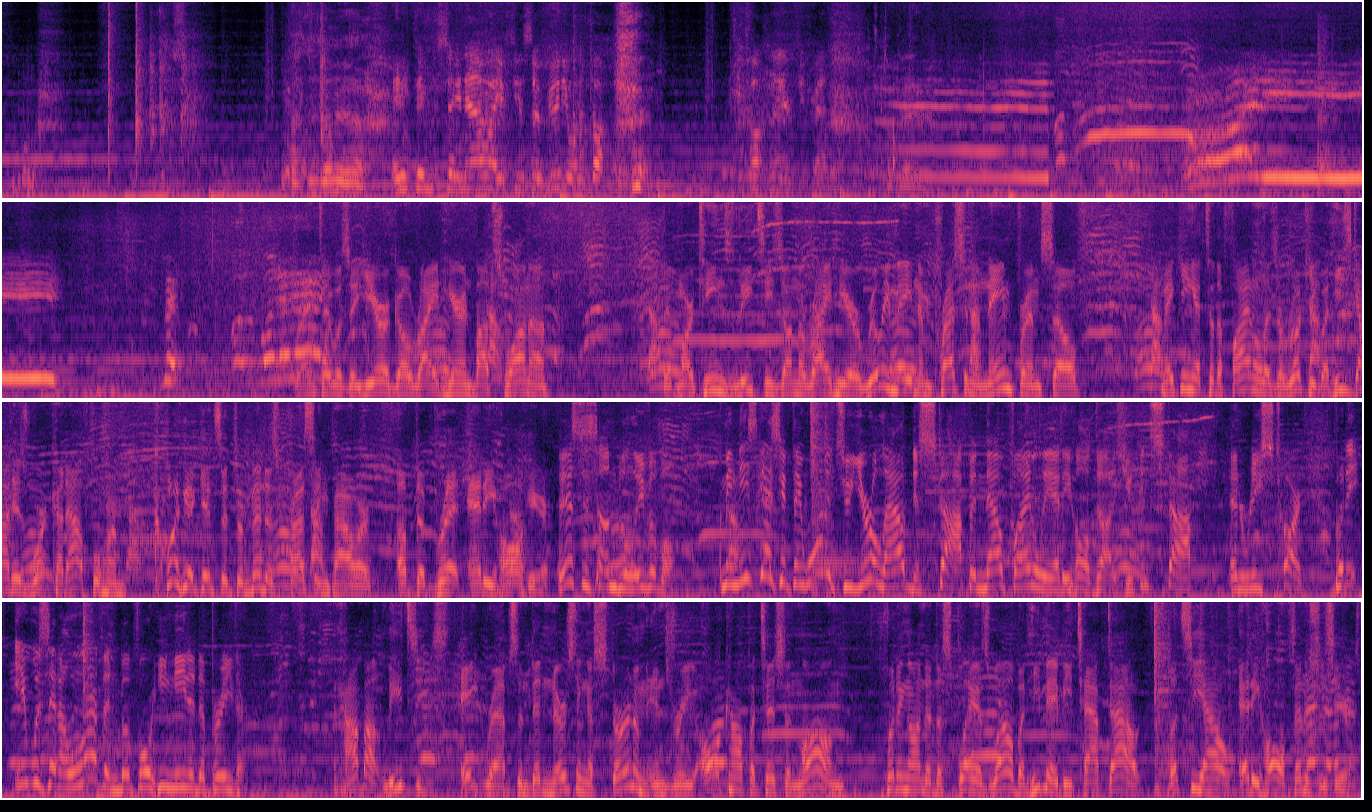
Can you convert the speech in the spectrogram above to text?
Anything to say now why you feel so good? You want to talk later? we can talk later if you'd rather. Talk later. Ready! Brent, it was a year ago right here in Botswana that Martins Licis on the right here really made an impression, a name for himself, making it to the final as a rookie, but he's got his work cut out for him going against the tremendous pressing power of the Brit Eddie Hall here. This is unbelievable. I mean, these guys, if they wanted to, you're allowed to stop, and now finally Eddie Hall does. You can stop and restart, but it, it was at 11 before he needed a breather. And how about Licis? Eight reps and then nursing a sternum injury all competition long, putting on the display as well, but he may be tapped out. Let's see how Eddie Hall finishes here.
